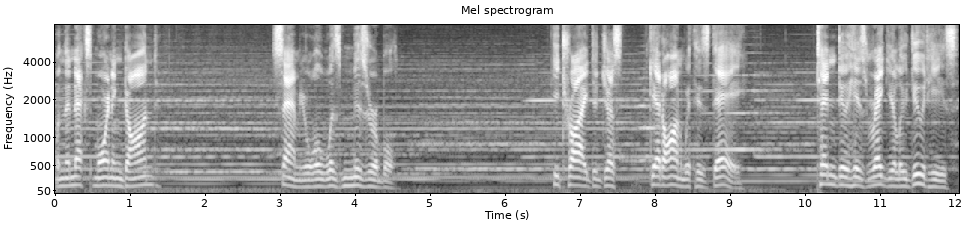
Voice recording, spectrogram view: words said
When the next morning dawned, Samuel was miserable. He tried to just get on with his day, tend to his regular duties.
